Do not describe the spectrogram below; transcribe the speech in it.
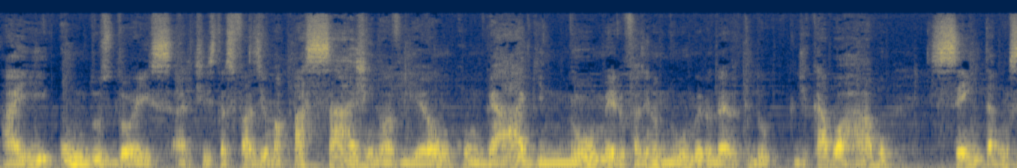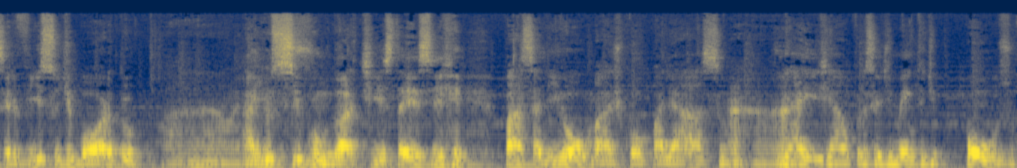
Aí um dos dois artistas fazia uma passagem no avião com gag, número, fazendo número, né, do, de cabo a rabo senta um serviço de bordo. Uau, aí isso. o segundo artista, esse passa ali ou o mágico ou o palhaço. Uhum. E aí já é o procedimento de pouso.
